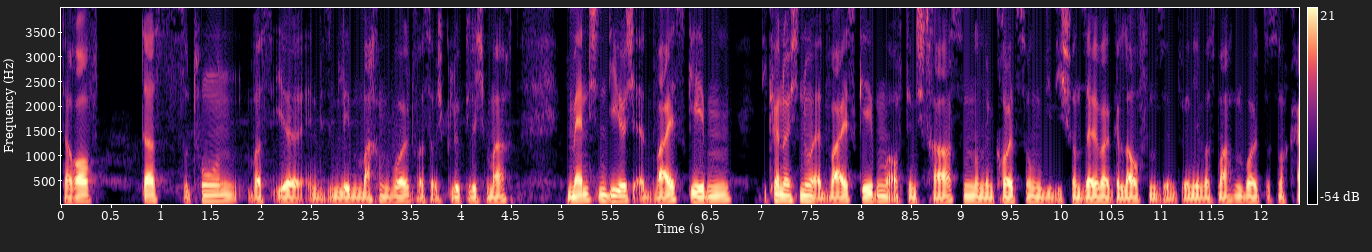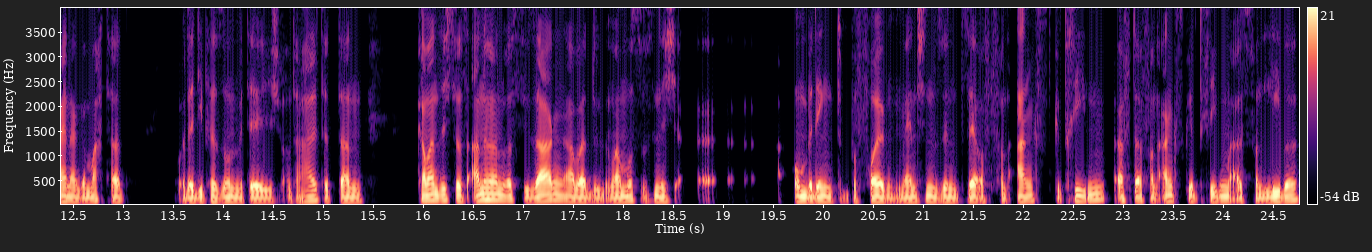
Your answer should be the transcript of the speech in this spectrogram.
darauf, das zu tun, was ihr in diesem Leben machen wollt, was euch glücklich macht. Menschen, die euch Advice geben, die können euch nur Advice geben auf den Straßen und den Kreuzungen, die die schon selber gelaufen sind. Wenn ihr was machen wollt, das noch keiner gemacht hat, oder die Person, mit der ihr euch unterhaltet, dann kann man sich das anhören, was sie sagen, aber man muss es nicht äh, unbedingt befolgen. Menschen sind sehr oft von Angst getrieben, öfter von Angst getrieben als von Liebe,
